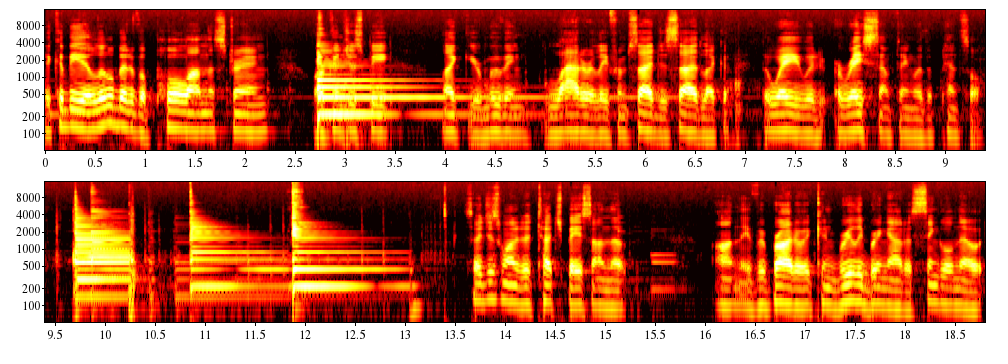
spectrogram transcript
it could be a little bit of a pull on the string, or it can just be like you're moving laterally from side to side, like a, the way you would erase something with a pencil. So I just wanted to touch base on the, on the vibrato. It can really bring out a single note.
